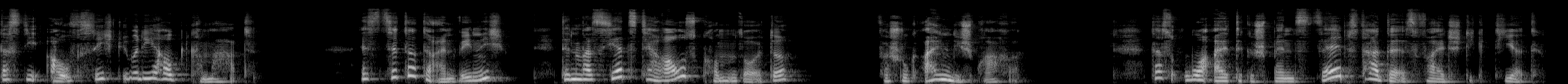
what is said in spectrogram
das die Aufsicht über die Hauptkammer hat. Es zitterte ein wenig, denn was jetzt herauskommen sollte, verschlug allen die Sprache. Das uralte Gespenst selbst hatte es falsch diktiert.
